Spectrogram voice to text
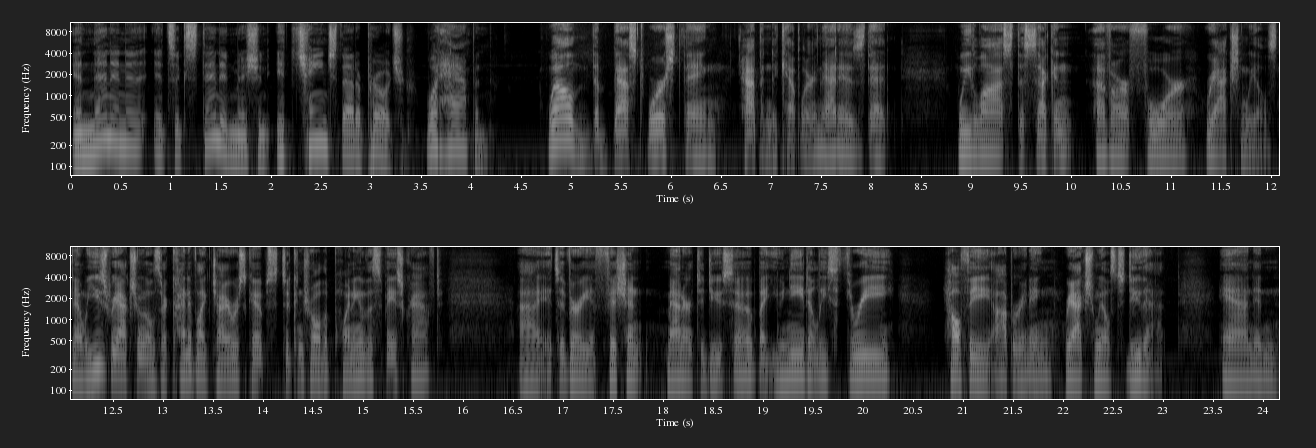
and then in its extended mission, it changed that approach. What happened? Well, the best worst thing happened to Kepler, and that is that we lost the second of our four reaction wheels. Now, we use reaction wheels; they're kind of like gyroscopes to control the pointing of the spacecraft. Uh, it's a very efficient manner to do so, but you need at least three healthy operating reaction wheels to do that. And in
